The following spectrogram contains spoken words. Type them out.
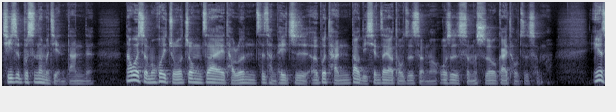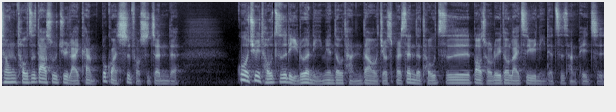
其实不是那么简单的。那为什么会着重在讨论资产配置，而不谈到底现在要投资什么，或是什么时候该投资什么？因为从投资大数据来看，不管是否是真的，过去投资理论里面都谈到九十 percent 的投资报酬率都来自于你的资产配置，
